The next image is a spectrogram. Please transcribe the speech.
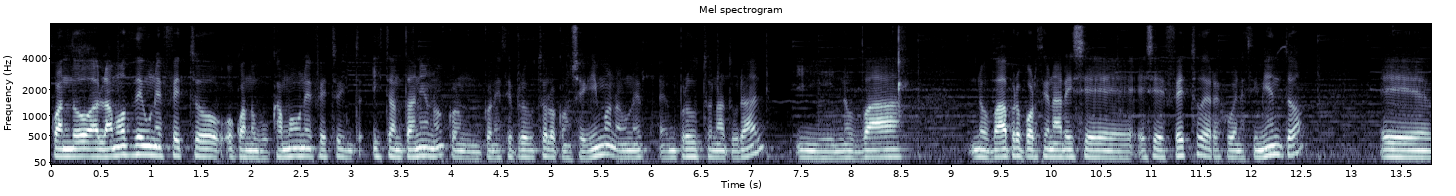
Cuando hablamos de un efecto o cuando buscamos un efecto instantáneo, ¿no? con, con, este producto lo conseguimos, ¿no? es un, producto natural y nos va, nos va a proporcionar ese, ese efecto de rejuvenecimiento. Eh,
